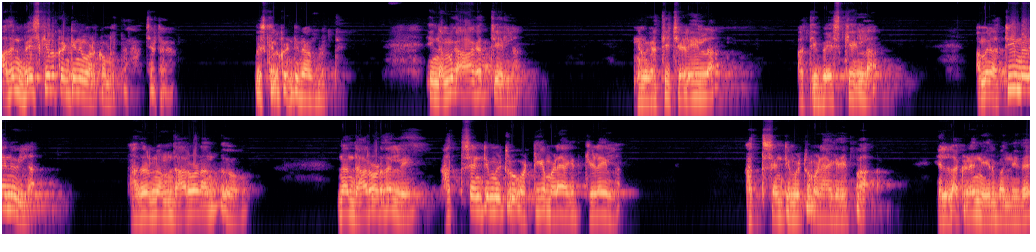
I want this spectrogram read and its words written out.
ಅದನ್ನ ಬೇಸಿಗೆಯಲ್ಲೂ ಕಂಟಿನ್ಯೂ ಮಾಡ್ಕೊಂಡ್ಬಿಡ್ತಾರೆ ಚಟ. ಬೇಸಿಗೆಯಲ್ಲೂ ಕಂಟಿನ್ಯೂ ಆಗ್ಬಿಡುತ್ತೆ. ಈಗ ನಮ್ಗೆ ಆ ಅಗತ್ಯ ಇಲ್ಲ. ನಮ್ಗೆ ಅತಿ ಚಳಿ ಇಲ್ಲ. ಅತಿ ಬೇಸಿಗೆ ಇಲ್ಲ. ಆಮೇಲೆ ಅತಿ ಮಳೆನೂ ಇಲ್ಲ. ಅದ್ರಲ್ಲಿ ನಮ್ಮ ಧಾರವಾಡ ಅಂತೂ, ನಾನು ಧಾರವಾಡದಲ್ಲಿ ಹತ್ತು ಸೆಂಟಿಮೀಟರ್ ಒಟ್ಟಿಗೆ ಮಳೆ ಆಗಿದ್ದು ಕೇಳೇ ಇಲ್ಲ. ಹತ್ತು ಸೆಂಟಿಮೀಟರ್ ಮಳೆ ಆಗಿದೆಪ್ಪ ಎಲ್ಲ ಕಡೆ ನೀರು ಬಂದಿದೆ.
